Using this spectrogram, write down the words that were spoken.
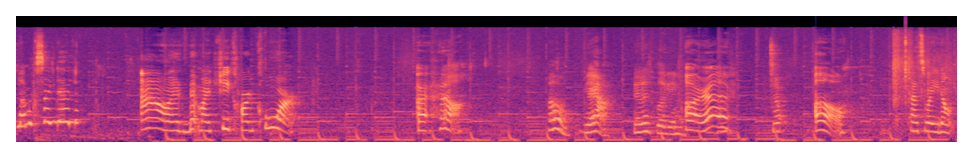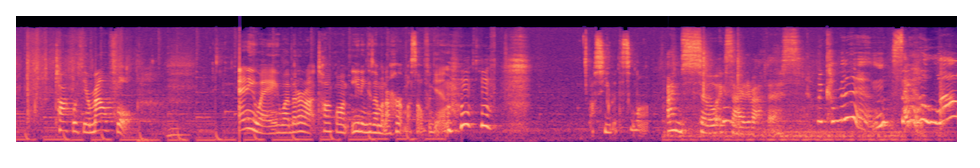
and I'm excited. Ow, I bit my cheek hardcore. Uh, yeah. Oh, yeah. It is bleeding. All right. yeah. Yep. Oh. That's why you don't talk with your mouth full. Anyway, well, I better not talk while I'm eating because I'm gonna hurt myself again. I'll see you at the salon. I'm so excited about this. We come in. Say hello.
